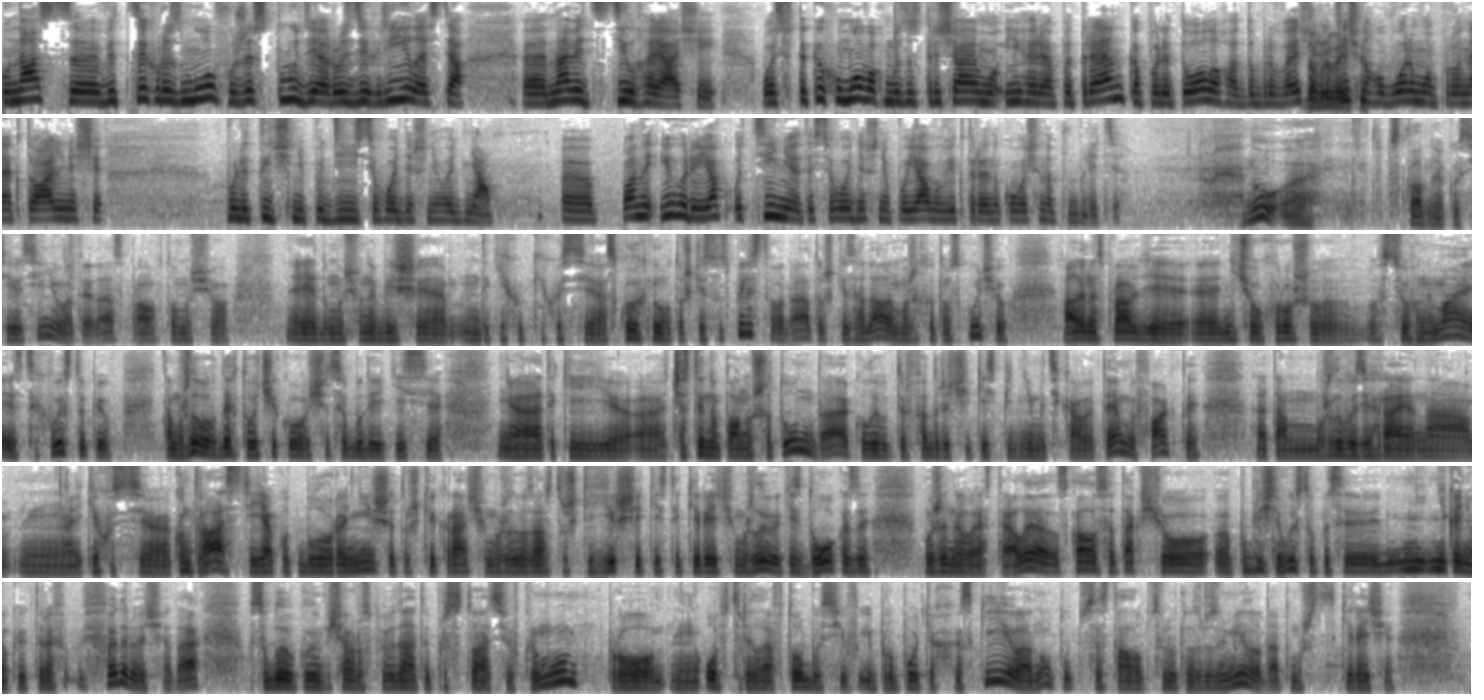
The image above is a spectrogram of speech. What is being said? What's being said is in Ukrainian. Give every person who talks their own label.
Speaker 1: У нас е, від цих розмов уже студія розігрілася, е, навіть стіл гарячий. Ось в таких умовах ми зустрічаємо Ігоря Петренка, політолога. Добрий вечір.
Speaker 2: Добрий
Speaker 1: І Дійсно говоримо про найактуальніші політичні події сьогоднішнього дня. Е, Пане Ігорі, як оцінюєте сьогоднішню появу Віктора Януковича на публіці?
Speaker 2: Ну, тут складно якось її оцінювати. Да? Справа в тому, що е, я думаю, що вона більше таких якихось е, сколихнуло трошки суспільство, да? трошки згадали, може хто там скучив, але насправді е, нічого хорошого з цього немає, з цих виступів. Та можливо, дехто очікував, що це буде якийсь такий частина плану Шатун, да? коли Віктор Федорович якісь підніме цікаві теми, факти, там можливо зіграє на якихось контрасті, як от було раніше, трошки краще, можливо, зараз трошки гірші якісь такі речі, можливо, якісь докази може навести. Але склалося так, що е, публічні виступи це ні, ні коньок Віктора Федоровича, та? особливо коли він почав розповідати про ситуацію в Криму, про обстріли автобусів і про потяг з Києва. Ну тут все стало абсолютно зрозуміло, да? тому що це такі речі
